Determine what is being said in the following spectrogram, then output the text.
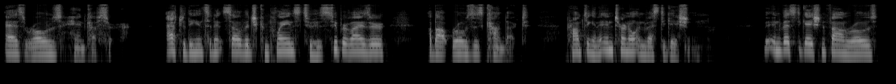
as Rose handcuffs her. After the incident, Selvage complains to his supervisor about Rose's conduct, prompting an internal investigation. The investigation found Rose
